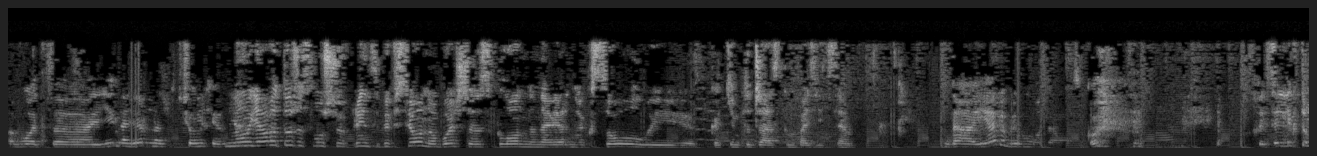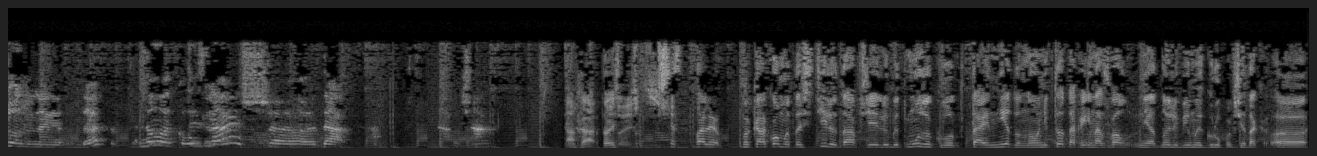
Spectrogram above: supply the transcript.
Вот, э, и, наверное, девчонки. Ну, я вот тоже слушаю, в принципе, все, но больше склонна, наверное, к соул и каким-то джаз-композициям. Да, я люблю модную музыку. То есть электронную, наверное, да? Ну вот, ты знаешь, э, да. Ага, то есть, то есть... все сказали по какому-то стилю, да, все любят музыку, тайн нету, но никто так и не назвал ни одной любимой группы. Все так э,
